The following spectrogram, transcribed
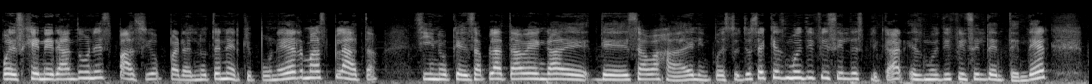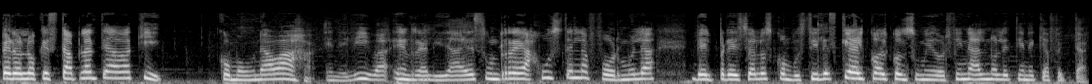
pues generando un espacio para él no tener que poner más plata, sino que esa plata venga de, de esa bajada del impuesto. Yo sé que es muy difícil de explicar, es muy difícil de entender, pero lo que está planteado aquí como una baja en el IVA, en realidad es un reajuste en la fórmula del precio a los combustibles que el, al consumidor final no le tiene que afectar.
